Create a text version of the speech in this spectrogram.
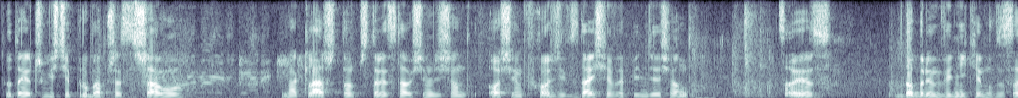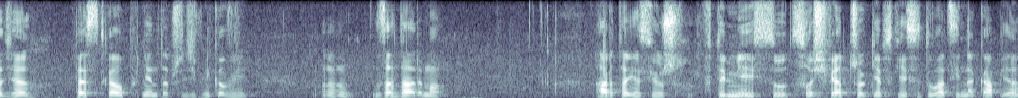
Tutaj oczywiście próba przestrzału na klasztor 488 wchodzi w zdaj się W50, co jest dobrym wynikiem, w zasadzie pestka opchnięta przeciwnikowi y, za darmo. Arta jest już w tym miejscu, co świadczy o kiepskiej sytuacji na kapie.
